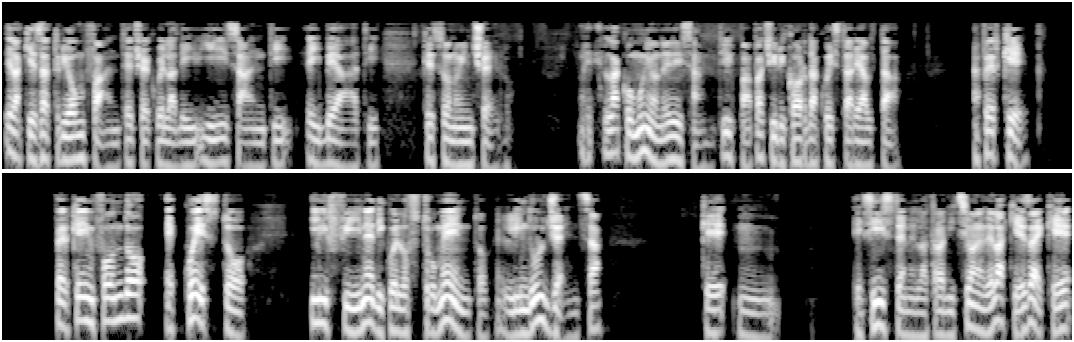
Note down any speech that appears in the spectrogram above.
e la Chiesa trionfante, cioè quella dei santi e i beati che sono in cielo. La comunione dei santi, il Papa ci ricorda questa realtà. Perché? Perché in fondo è questo il fine di quello strumento, l'indulgenza, che mh, esiste nella tradizione della Chiesa e che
